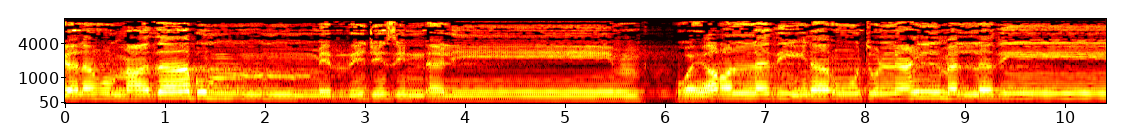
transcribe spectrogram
لهم عذاب من رجز أليم. ويرى الذين أوتوا العلم الذي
